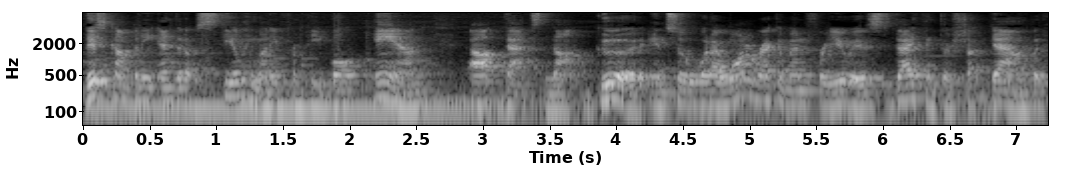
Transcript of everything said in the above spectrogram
this company ended up stealing money from people and uh, that's not good. And so what I want to recommend for you is, I think they're shut down, but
